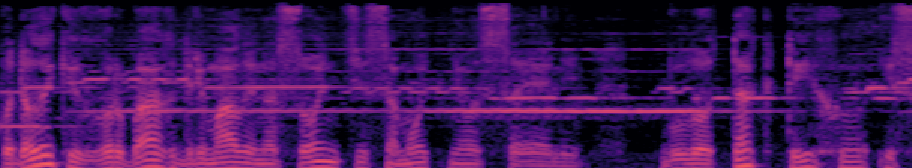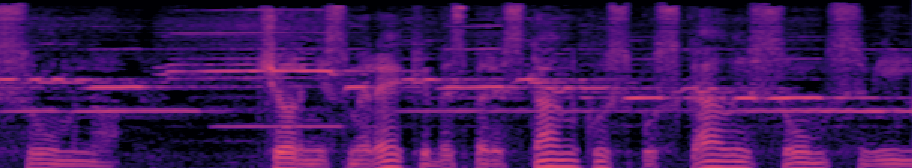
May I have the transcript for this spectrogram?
По далеких горбах дрімали на сонці самотні оселі. Було так тихо і сумно. Чорні смереки без перестанку спускали сум свій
